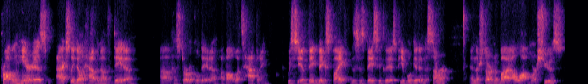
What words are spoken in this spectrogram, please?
Problem here is I actually don't have enough data, uh, historical data about what's happening. We see a big, big spike. This is basically as people get into summer and they're starting to buy a lot more shoes.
